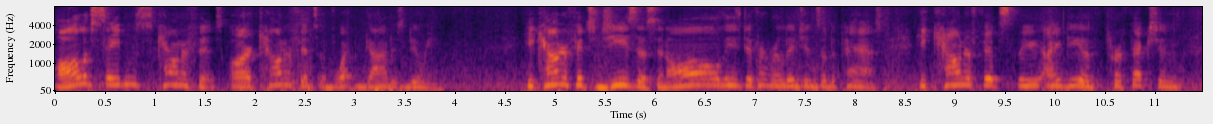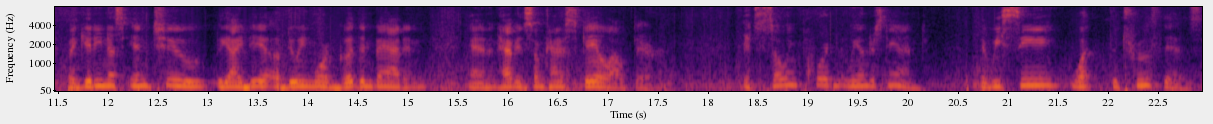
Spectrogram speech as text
All of Satan's counterfeits are counterfeits of what God is doing. He counterfeits Jesus in all these different religions of the past. He counterfeits the idea of perfection by getting us into the idea of doing more good than bad and, and having some kind of scale out there. It's so important that we understand that we see what the truth is.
